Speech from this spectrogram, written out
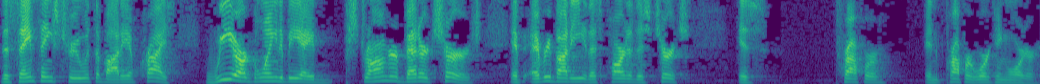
The same thing's true with the body of Christ. We are going to be a stronger, better church if everybody that's part of this church is proper in proper working order.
